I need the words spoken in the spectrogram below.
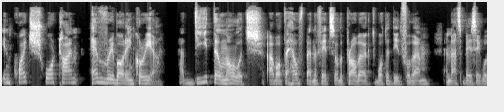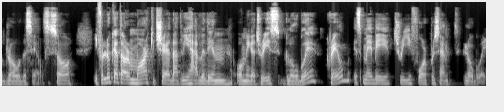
in quite short time, everybody in Korea detailed knowledge about the health benefits of the product, what it did for them, and that's basically what drove the sales. So if you look at our market share that we have within omega-3s globally, krill is maybe 3-4% globally.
